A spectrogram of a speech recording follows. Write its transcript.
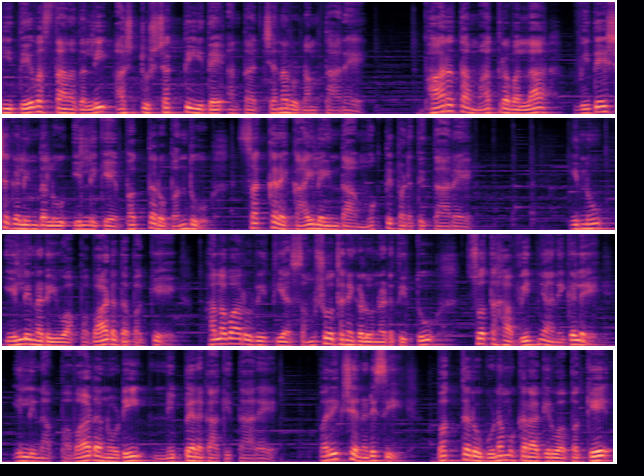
ಈ ದೇವಸ್ಥಾನದಲ್ಲಿ ಅಷ್ಟು ಶಕ್ತಿ ಇದೆ ಅಂತ ಜನರು ನಂಬ್ತಾರೆ. ಭಾರತ ಮಾತ್ರವಲ್ಲ, ವಿದೇಶಗಳಿಂದಲೂ ಇಲ್ಲಿಗೆ ಭಕ್ತರು ಬಂದು ಸಕ್ಕರೆ ಕಾಯಿಲೆಯಿಂದ ಮುಕ್ತಿ ಪಡೆದಿದ್ದಾರೆ. ಇನ್ನು ಇಲ್ಲಿ ನಡೆಯುವ ಪವಾಡದ ಬಗ್ಗೆ ಹಲವಾರು ರೀತಿಯ ಸಂಶೋಧನೆಗಳು ನಡೆದಿದ್ದು, ಸ್ವತಃ ವಿಜ್ಞಾನಿಗಳೇ ಇಲ್ಲಿನ ಪವಾಡ ನೋಡಿ ನಿಬ್ಬೆರಗಾಗಿದ್ದಾರೆ. ಪರೀಕ್ಷೆ ನಡೆಸಿ ಭಕ್ತರು ಗುಣಮುಖರಾಗಿರುವ ಬಗ್ಗೆ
